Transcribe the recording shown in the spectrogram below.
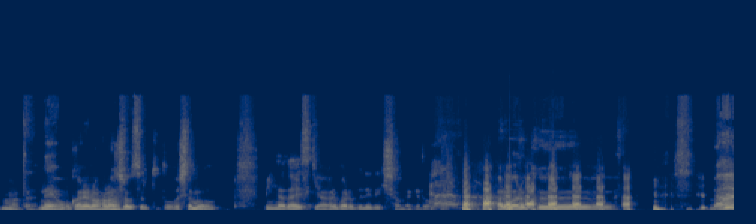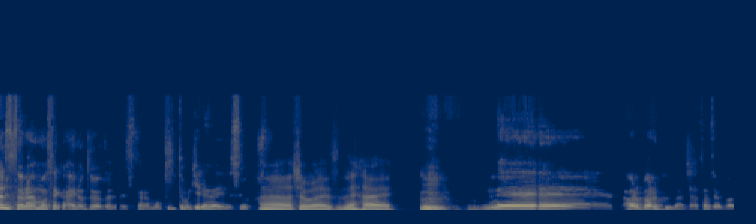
またね、お金の話をするとどうしてもみんな大好きアルバルク出てきちゃうんだけど、アルバルク、まあ、それはもう世界のトヨタですから、もう切っても切れないですよ。ああ、しょうがないですね。はい。うん。で、アルバルクが、じゃあ、例えば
